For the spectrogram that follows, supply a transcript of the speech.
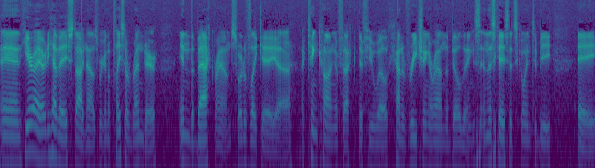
And here I already have a stock now, is we're going to place a render in the background, sort of like a, uh, a King Kong effect, if you will, kind of reaching around the buildings. In this case, it's going to be a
